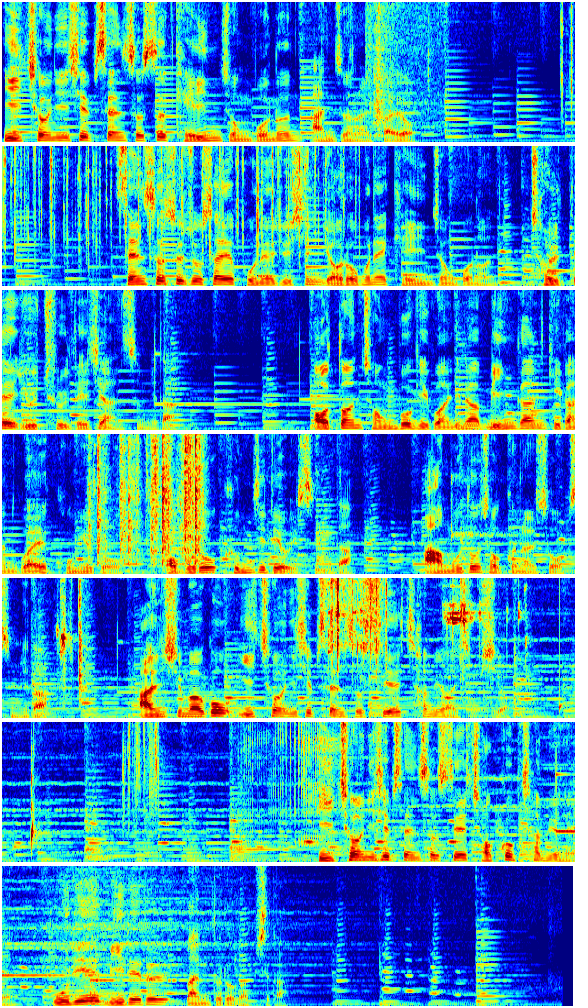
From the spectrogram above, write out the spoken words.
2020 센서스 개인정보는 안전할까요? 센서스 조사에 보내주신 여러분의 개인정보는 절대 유출되지 않습니다. 어떤 정보기관이나 민간기관과의 공유도 법으로 금지되어 있습니다. 아무도 접근할 수 없습니다. 안심하고 2020 센서스에 참여하십시오. 2020 센서스에 적극 참여해 우리의 미래를 만들어 갑시다.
